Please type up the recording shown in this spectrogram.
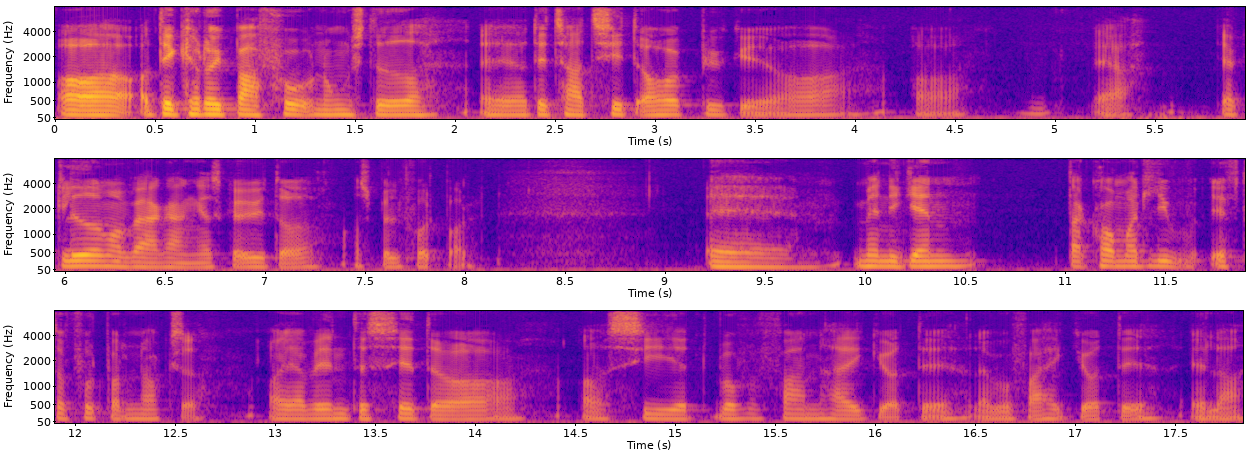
Og, og det kan du ikke bare få nogen steder, øh, og det tager tit at opbygge, og, og ja, jeg glæder mig hver gang, jeg skal ud og, og spille fodbold. Øh, men igen, der kommer et liv efter fodbolden også, og jeg vil ikke sætte og, og sige, at hvorfor fanden har jeg gjort det, eller hvorfor har jeg gjort det, eller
